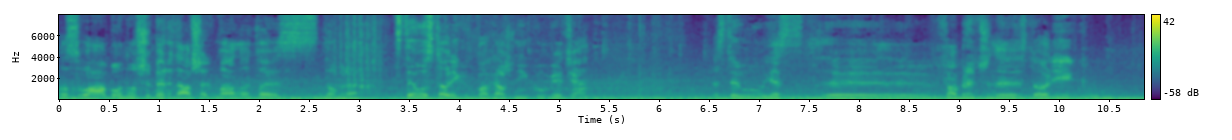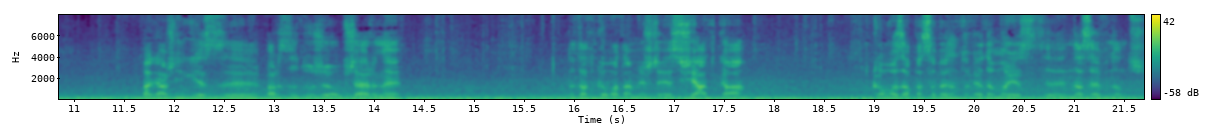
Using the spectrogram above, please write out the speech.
no słabo, no szyberdaszek ma, no to jest dobre. Z tyłu stolik w bagażniku, wiecie? Z tyłu jest yy, fabryczny stolik. Bagażnik jest yy, bardzo duży, obszerny. Dodatkowo tam jeszcze jest siatka. Koło zapasowe, no to wiadomo, jest yy, na zewnątrz.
